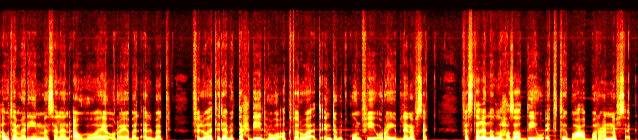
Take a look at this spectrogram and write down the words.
أو تمارين مثلا أو هواية قريبة لقلبك. في الوقت ده بالتحديد هو أكتر وقت أنت بتكون فيه قريب لنفسك. فاستغل اللحظات دي واكتب وعبر عن نفسك.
